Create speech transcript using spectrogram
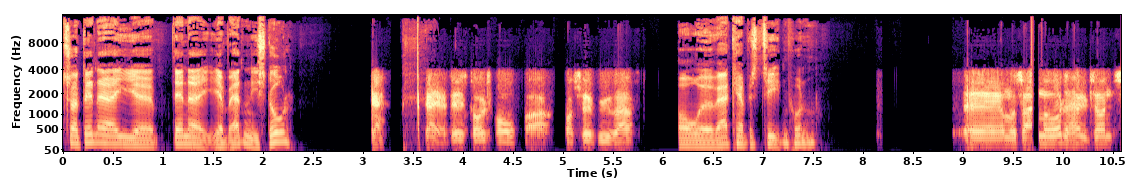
Så den er i, øh, den er, ja, hvad er den, i stål? Ja, ja, ja det er stålsprog fra, fra Søby Værft. Og øh, hvad er kapaciteten på den? Øh, må sige med 8,5 tons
